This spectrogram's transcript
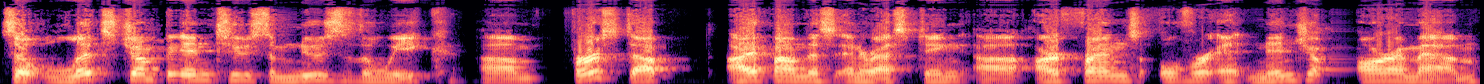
So let's jump into some news of the week. Um, first up, I found this interesting. Uh, our friends over at Ninja RMM,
